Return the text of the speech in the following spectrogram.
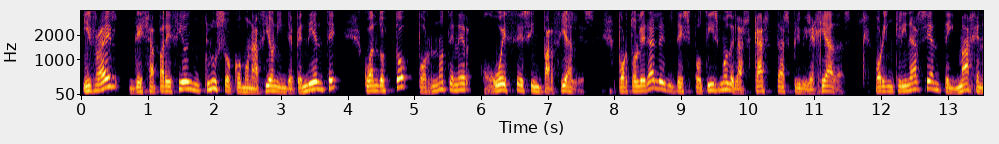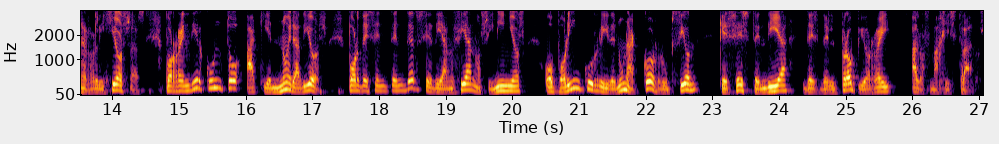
Israel desapareció incluso como nación independiente cuando optó por no tener jueces imparciales, por tolerar el despotismo de las castas privilegiadas, por inclinarse ante imágenes religiosas, por rendir culto a quien no era Dios, por desentenderse de ancianos y niños o por incurrir en una corrupción que se extendía desde el propio rey a los magistrados.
